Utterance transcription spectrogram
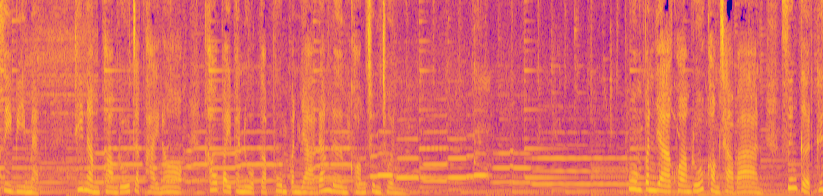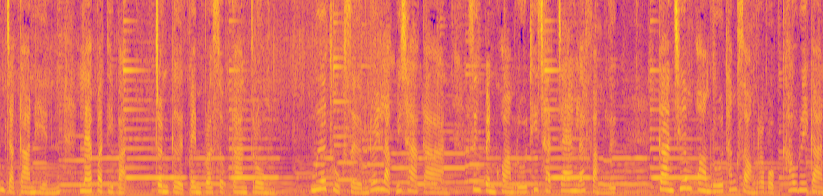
CBMAT ที่นำความรู้จากภายนอกเข้าไปผนวกกับภูมิปัญญาดั้งเดิมของชุมชน ภูมิปัญญาความรู้ของชาวบ้าน ซึ่งเกิดขึ้นจากการเห็นและปฏิบัติ จนเกิดเป็นประสบการณ์ตรง เมื่อถูกเสริมด้วยหลักวิชาการ ซึ่งเป็นความรู้ที่ชัดแจ้งและฝังลึก การเชื่อมความรู้ทั้งสองระบบเข้าด้วยกัน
